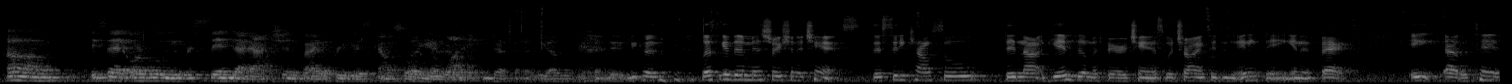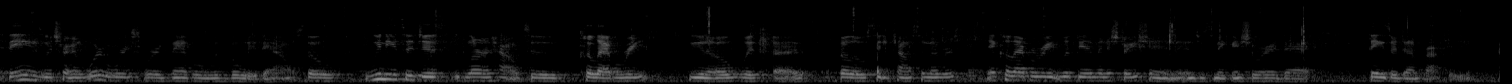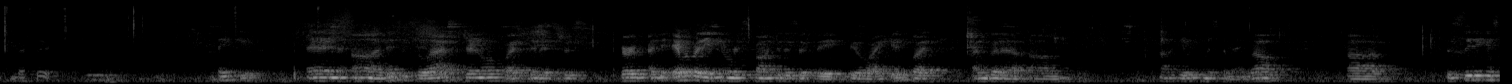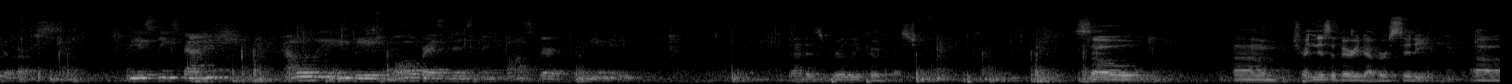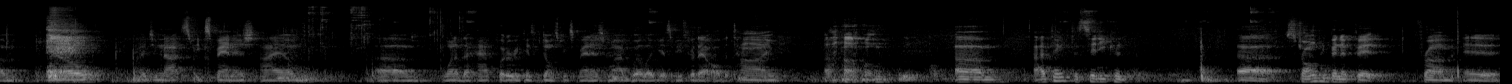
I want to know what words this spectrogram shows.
Um, it said, or will you rescind that action by the previous council, Oh, yeah, and why? Definitely, I would rescind it, because let's give the administration a chance. The city council did not give them a fair chance with trying to do anything, and in fact, eight out of ten things with Trenton Waterworks, for example, was voted down. So we need to just learn how to collaborate, you know, with uh, fellow city council members, and collaborate with the administration, and just making sure that things are done properly. That's it. Thank you. And uh, this is the last general question. It's just very, I think everybody can respond to this if they feel like it, but I'm going to um, uh, give it to Mr. Manuel. Uh, the city is the first. Do you speak Spanish? How will you engage all residents and foster community? That is a really good question. So, um, Trenton is a very diverse city. Um, no, I do not speak Spanish. I am um, one of the half Puerto Ricans who don't speak Spanish. My abuela gets me for that all the time. Um, um, I think the city could uh, strongly benefit from a,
